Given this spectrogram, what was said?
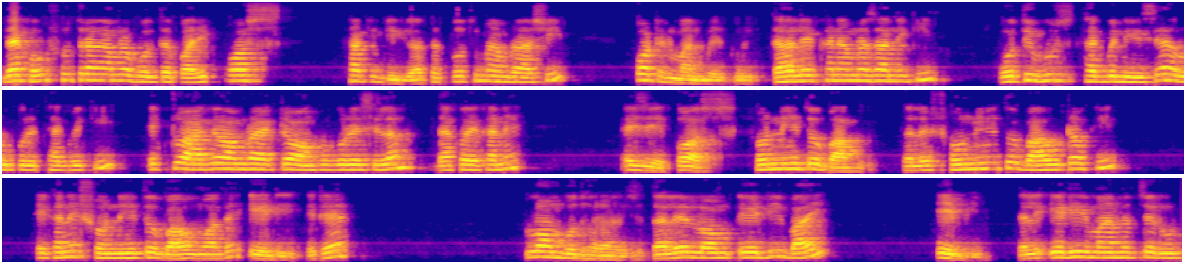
দেখো, সুতরাং আমরা বলতে পারি cos থার্টি ডিগ্রি অর্থাৎ প্রথমে আমরা আসি কটের মান বের করি। তাহলে এখানে আমরা জানি কি? অতিভুজ থাকবে নিচে আর উপরে থাকবে কি? একটু আগেও আমরা একটা অঙ্ক করেছিলাম। দেখো এখানে, এই যে কস সন্নিহিত বাহু। তাহলে সন্নিহিত বাহুটাও কি? এখানে সন্নিহিত বাহু মানে এডি এটা লম্ব ধরা হয়েছে। তাহলে লম্ব এডি বাই এবি তাহলে এডির মান হচ্ছে রুট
